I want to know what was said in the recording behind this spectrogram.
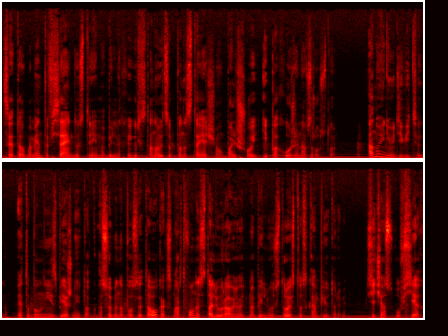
С этого момента вся индустрия мобильных игр становится по-настоящему большой и похожей на взрослую. Оно и не удивительно. Это был неизбежный итог, особенно после того, как смартфоны стали уравнивать мобильные устройства с компьютерами. Сейчас у всех,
